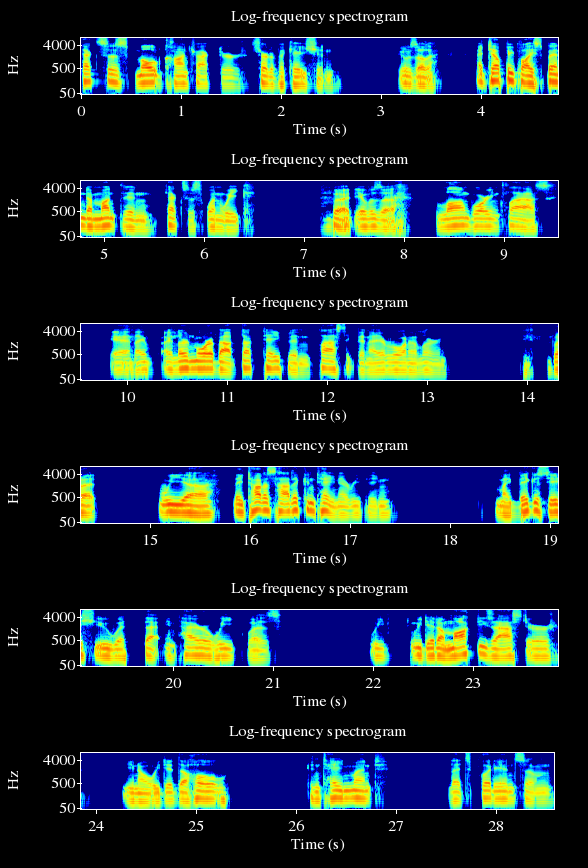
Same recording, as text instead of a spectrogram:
Texas mold contractor certification. It was a I tell people I spend a month in Texas one week, but it was a long, boring class. And I, I learned more about duct tape and plastic than I ever want to learn. But we uh they taught us how to contain everything. My biggest issue with that entire week was we we did a mock disaster. You know, we did the whole containment. Let's put in some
